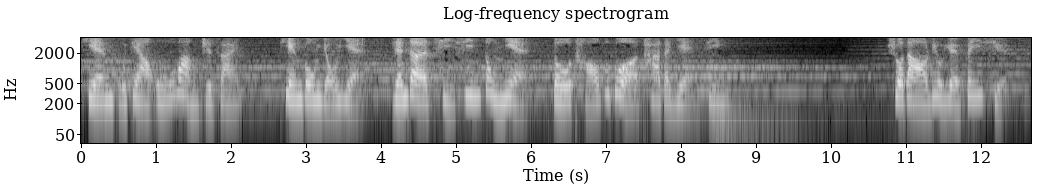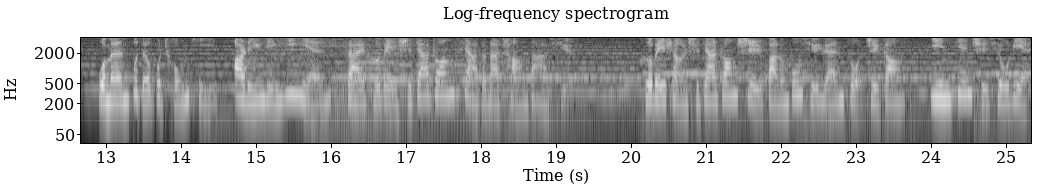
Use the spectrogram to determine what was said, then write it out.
天不降无妄之灾，天公有眼，人的起心动念都逃不过他的眼睛。说到六月飞雪，我们不得不重提二零零一年在河北石家庄下的那场大雪。河北省石家庄市法轮功学员左志刚因坚持修炼，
